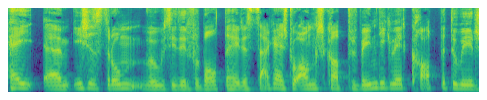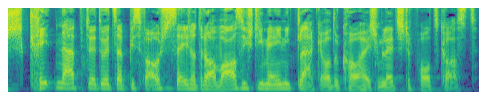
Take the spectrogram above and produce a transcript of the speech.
hey, ähm, ist es darum, weil sie dir verboten haben, das zu sagen? Hast du Angst gehabt, die Verbindung wird kappen, du wirst kidnappt, wenn du jetzt etwas Falsches sagst? Oder an was ist die Meinung gelegen, die du gehabt hast im letzten Podcast?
